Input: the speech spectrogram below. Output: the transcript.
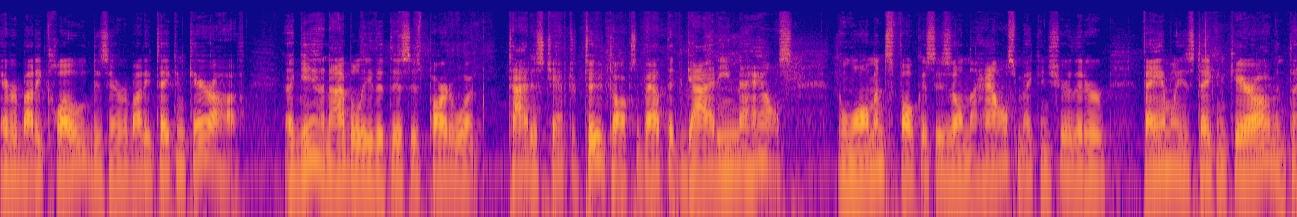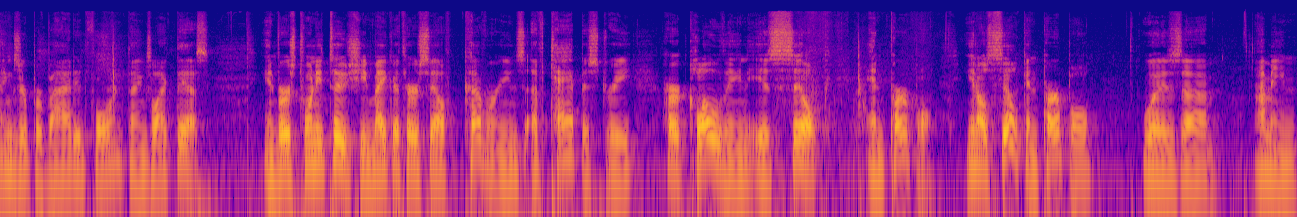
everybody clothed? Is everybody taken care of? Again, I believe that this is part of what Titus chapter 2 talks about that guiding the house. The woman's focus is on the house, making sure that her family is taken care of and things are provided for and things like this. In verse 22, she maketh herself coverings of tapestry. Her clothing is silk and purple. You know, silk and purple was, uh, I mean,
